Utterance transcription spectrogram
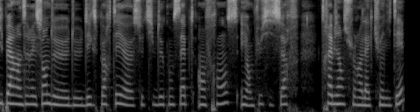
hyper intéressant de d'exporter ce type de concept en France et en plus ils surfent très bien sur l'actualité.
